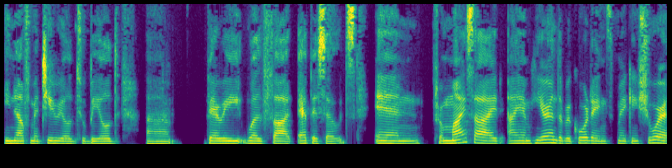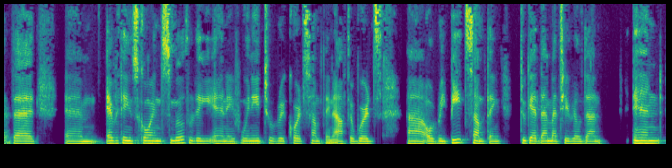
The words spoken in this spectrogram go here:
enough material to build um, very well thought episodes. And from my side, I am here in the recordings, making sure that um, everything's going smoothly. And if we need to record something afterwards uh, or repeat something to get that material done. And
